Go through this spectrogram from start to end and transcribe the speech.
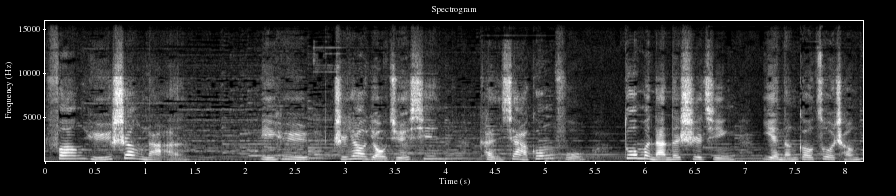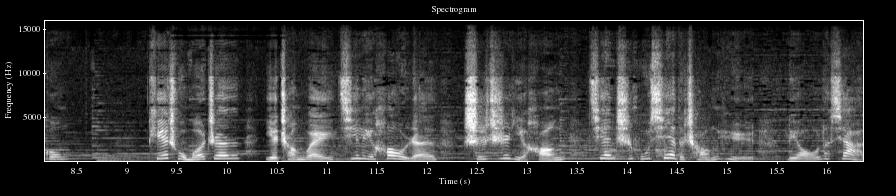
《方于胜览》，比喻只要有决心、肯下功夫，多么难的事情也能够做成功。铁杵磨针也成为激励后人持之以恒、坚持不懈的成语，留了下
